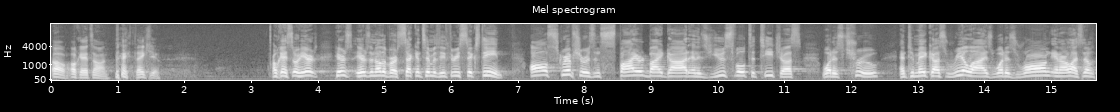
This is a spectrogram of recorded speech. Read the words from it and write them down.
Oh, okay, it's on. Thank you. Okay, so here's, here's, here's another verse, 2 Timothy 3.16. All scripture is inspired by God and is useful to teach us what is true and to make us realize what is wrong in our lives. Now,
